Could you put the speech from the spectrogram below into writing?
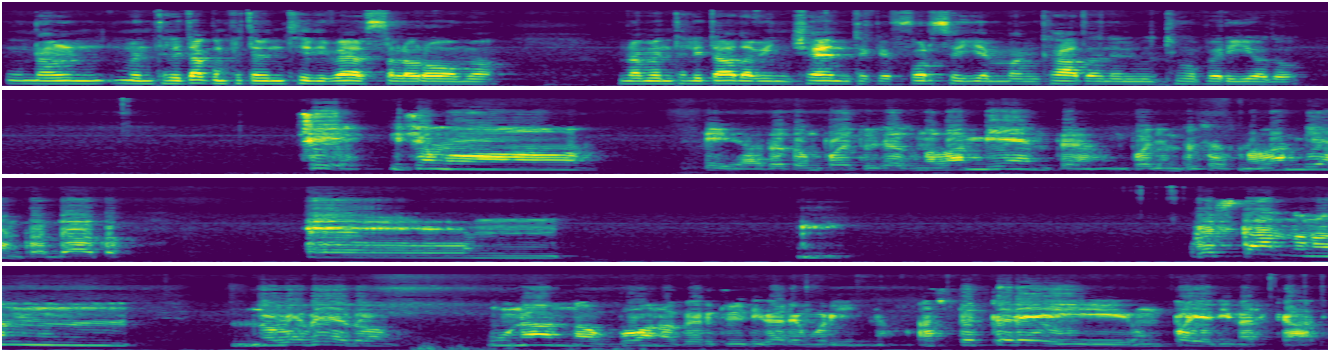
una mentalità completamente diversa alla Roma, una mentalità da vincente che forse gli è mancata nell'ultimo periodo. Sì, diciamo, sì, ha dato un po' di entusiasmo all'ambiente, un po' di entusiasmo all'ambiente, ha dato. Ehm... Quest'anno non, non lo vedo un anno buono per giudicare Mourinho. Aspetterei un paio di mercati,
